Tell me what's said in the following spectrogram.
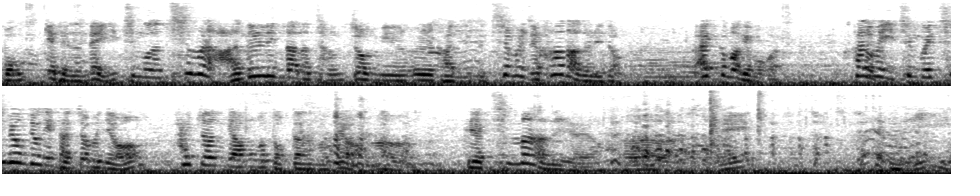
먹게 되는데 이 친구는 침을 안 흘린다는 장점을 가지고 있어요. 침을 지금 하나도 안 흘리죠. 깔끔하게 먹어요. 하지만 이 친구의 치명적인 단점은요 할 줄 아는 게 아무것도 없다는 거죠. 어, 그냥 침만 안 흘려요. 어, 네. 우리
